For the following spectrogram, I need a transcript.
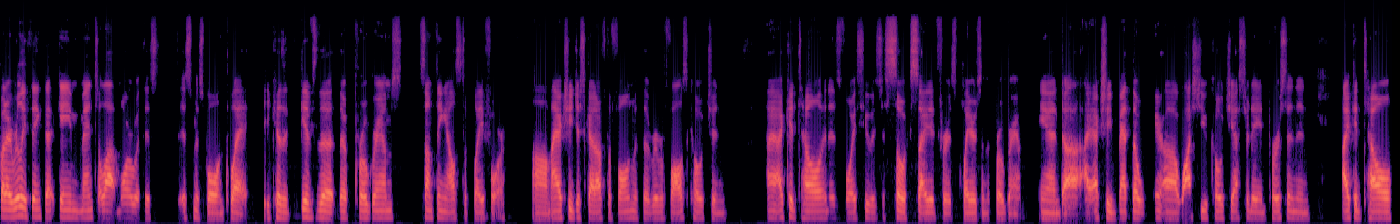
But i really think that game meant a lot more with this isthmus bowl in play because it gives the the programs something else to play for. Um, I actually just got off the phone with the River Falls coach, and I, I, could tell in his voice he was just so excited for his players in the program. And uh, I actually met the uh, WashU coach yesterday in person, and I could tell,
